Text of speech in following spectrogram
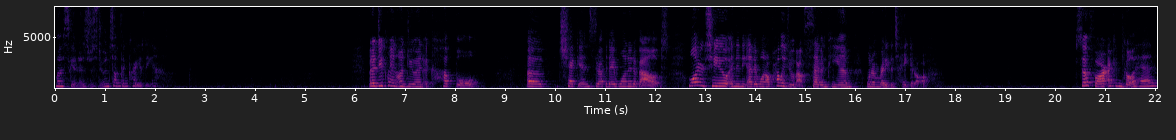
My skin is just doing something crazy. But I do plan on doing a couple of check-ins throughout the day. One at about 1 or 2 and then the other one I'll probably do about 7 p.m. when I'm ready to take it off. So far, I can go ahead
